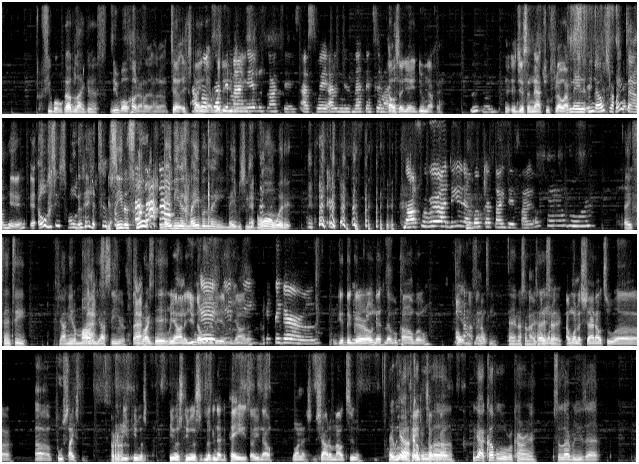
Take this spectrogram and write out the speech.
She woke up like this. You vote. Hold on, hold on, hold on. Tell, I explain woke that. What up do you and my mean? head was like this. I swear I didn't do nothing to my Oh, head. so you ain't do nothing. Mm-mm. It's just a natural flow. I mean, you know, springtime here. Oh, she swung the head too. You see the swoop? Maybe it's Maybelline. Maybe she's born with it. No, for real, I did. I woke up like this, like, okay, I'm born. Hey Fenty, if y'all need a model, Facts. y'all see her. She right there. Rihanna, you know yeah, what it is, get Rihanna. me, get the girls. Get the girl, next level convo. Oh Yeah. man, I, Fenty. Damn, that's a nice I, hashtag. I want to shout out to uh uh Pooh Shiesty. He, he was he was he was looking at the page, so you know, want to shout him out too. Hey, we got a couple. talking Uh, we got a couple recurring celebrities that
